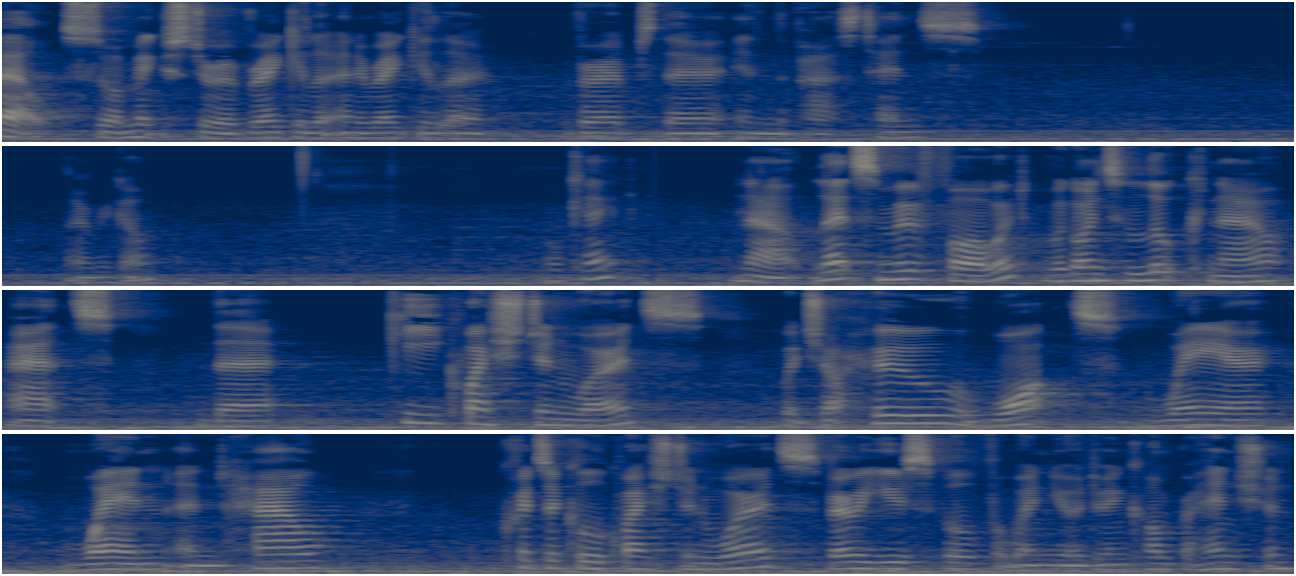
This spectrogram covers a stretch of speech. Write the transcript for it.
felt. So a mixture of regular and irregular verbs there in the past tense. There we go. Okay, now let's move forward. We're going to look now at the key question words, which are who, what, where, when, and how. Critical question words, very useful for when you're doing comprehension.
